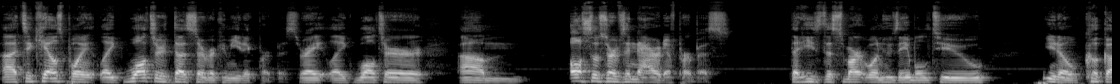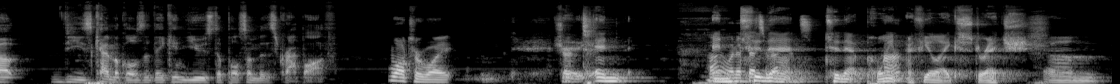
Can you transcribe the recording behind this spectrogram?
uh, to Cale's point, like Walter does serve a comedic purpose, right? Like Walter um, also serves a narrative purpose. That he's the smart one who's able to, you know, cook up these chemicals that they can use to pull some of this crap off. Walter White. Sure. And Oh, and to that to that point, Huh? I feel like Stretch. Um,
